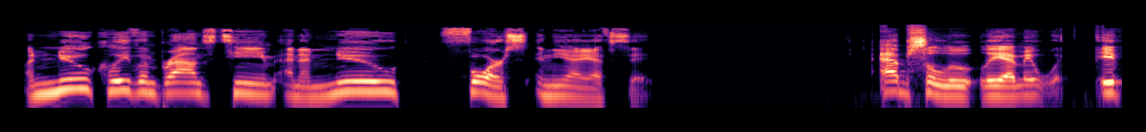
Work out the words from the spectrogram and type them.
a new Cleveland Browns team and a new force in the AFC. Absolutely. I mean, if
